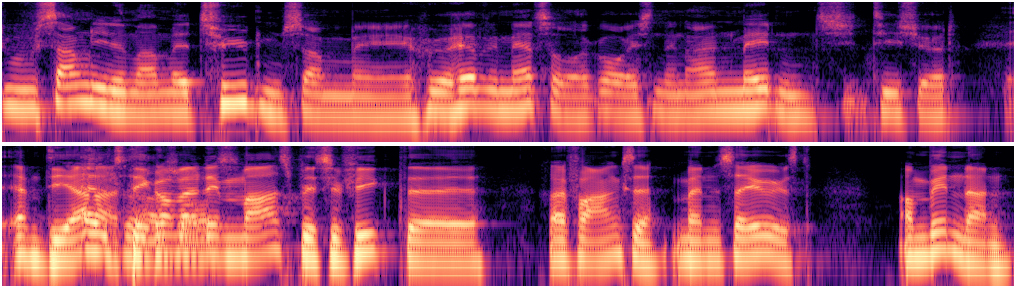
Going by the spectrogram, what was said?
du sammenlignede mig med typen, som øh, hører heavy metal og går i sådan en Iron Maiden t-shirt. Jamen, de er der. Det kan godt være, det er en meget specifikt øh, reference, men seriøst, om vinteren,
